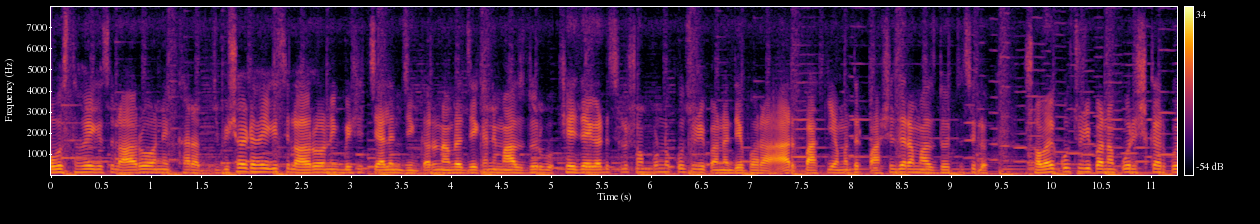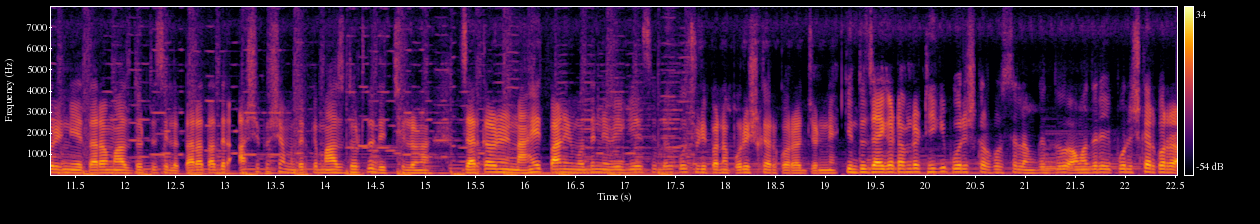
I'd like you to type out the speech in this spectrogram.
অবস্থা হয়ে গেছিল আরও অনেক খারাপ। বিষয়টা হয়ে গেছিল আরও অনেক বেশি চ্যালেঞ্জিং কারণ আমরা যেখানে মাছ ধরবো, সেই জায়গাটা ছিল সম্পূর্ণ কচুরি পানা দিয়ে ভরা। আর বাকি আমাদের পাশে যারা মাছ ধরতেছিল, সবাই কচুরি পানা পরিষ্কার করে নিয়ে তারা মাছ ধরতেছিল। তারা তাদের আশেপাশে আমাদেরকে মাছ ধরতে দিচ্ছিল না, যার কারণে নাহিদ পানির মধ্যে নেমে গিয়েছিল কচুরি পানা পরিষ্কার করার জন্য। কিন্তু জায়গাটা আমরা ঠিকই পরিষ্কার করছিলাম, কিন্তু আমাদের এই পরিষ্কার করার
